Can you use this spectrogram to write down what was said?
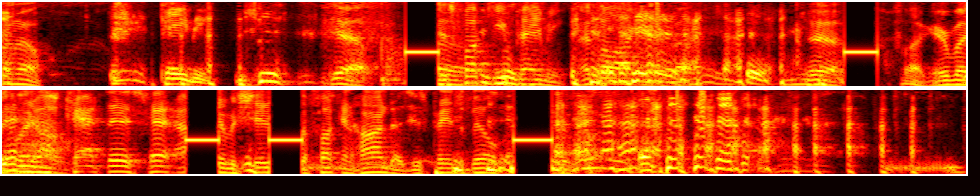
want to know. Pay me. Yeah. Just fuck you, pay me. That's all I care about. Yeah. Fuck. Everybody's like, oh, cat this. Fat. I don't give a shit. The fucking Honda. Just pay the bill.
